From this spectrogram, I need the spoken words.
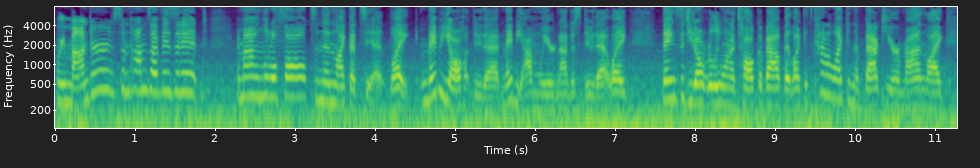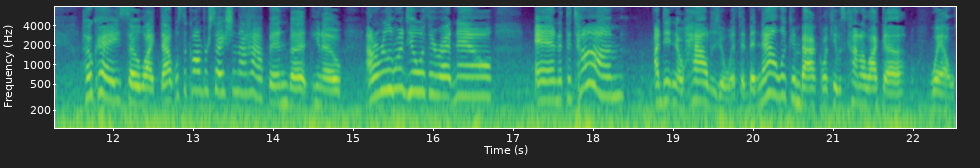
reminder. Sometimes I visit it and my own little thoughts and then like that's it. Like maybe y'all do that. Maybe i'm weird and i just do that. Like things that you don't really want to talk about but like it's kind of like in the back of your mind like okay so like that was the conversation that happened but you know i don't really want to deal with it right now. And at the time i didn't know how to deal with it but now looking back like it was kind of like a well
